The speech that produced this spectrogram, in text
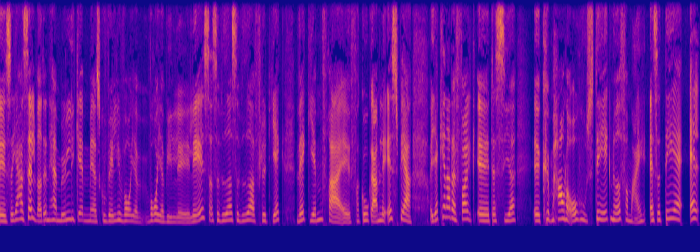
uh, så jeg har selv været den her mølle igennem med at skulle vælge, hvor jeg, hvor jeg ville uh, læse og så videre og så videre og flytte væk, væk hjemme fra, uh, fra god gamle Esbjerg. Og jeg kender der folk, uh, der siger, uh, København og Aarhus, det er ikke noget for mig. Altså, det er alt,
